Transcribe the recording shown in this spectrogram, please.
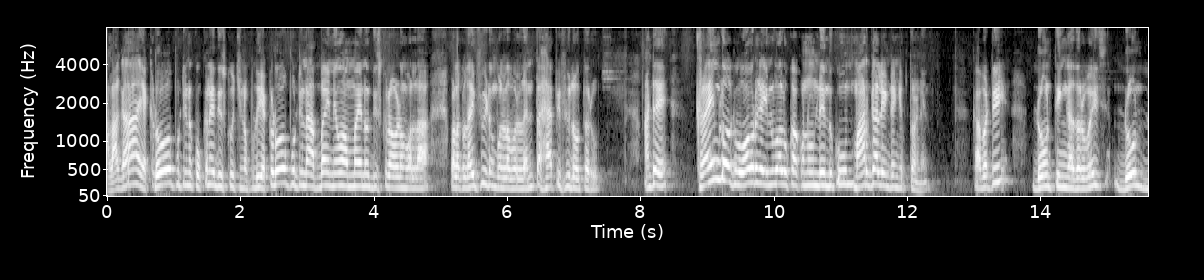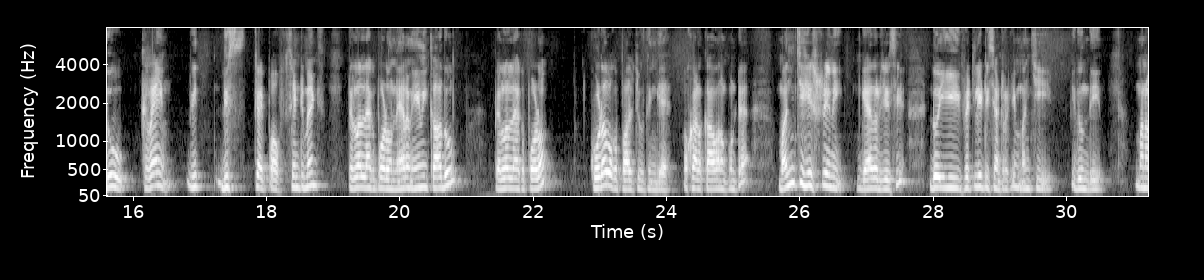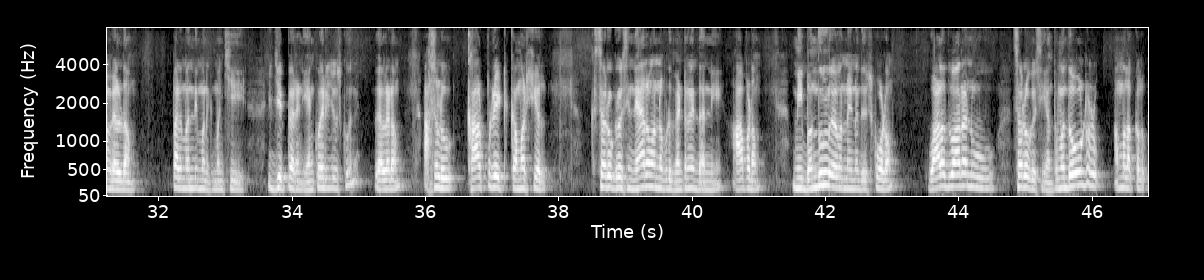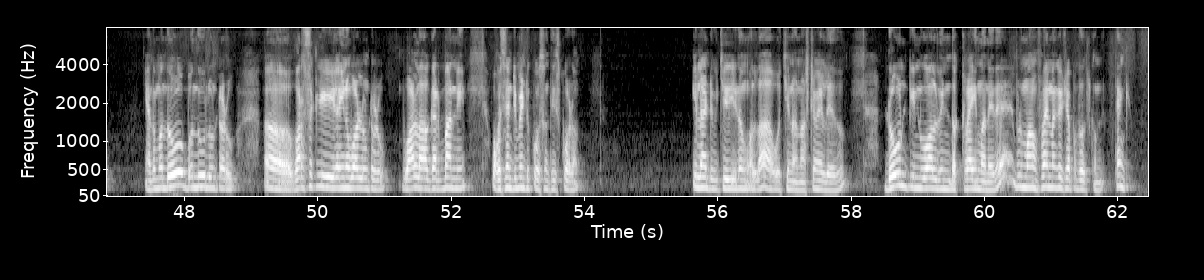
అలాగా ఎక్కడో పుట్టిన కుక్కనే తీసుకొచ్చినప్పుడు ఎక్కడో పుట్టిన అబ్బాయినో అమ్మాయినో తీసుకురావడం వల్ల వాళ్ళకి లైఫ్ ఇవ్వడం వల్ల వాళ్ళు ఎంత హ్యాపీ ఫీల్ అవుతారు. అంటే క్రైమ్లోకి ఓవర్గా ఇన్వాల్వ్ కాకుండా ఉండేందుకు మార్గాలు ఏంటని చెప్తాను నేను. కాబట్టి don't think otherwise don't do crime with this type of sentiments. పిల్లలు లేకపోవడం నేరం ఏమీ కాదు. పిల్లలు లేకపోవడం కూడా ఒక పాజిటివ్ థింగే. ఒకవేళ కావాలనుకుంటే మంచి హిస్టరీని గ్యాదర్ చేసి దో ఈ ఫెర్టిలిటీ సెంటర్కి మంచి ఇది ఉంది మనం వెళ్దాం. పది మంది మనకి మంచి ఇది చెప్పారని ఎంక్వైరీ చేసుకొని వెళ్ళడం. అసలు కార్పొరేట్ కమర్షియల్ సరోగ్రసి నేరం అన్నప్పుడు వెంటనే దాన్ని ఆపడం. మీ బంధువుల్లో ఎవరినైనా తెచ్చుకోవడం వాళ్ళ ద్వారా నువ్వు సరోగసి ఎంతమందో ఉంటారు అమ్మలక్కలు. ఎంతమందో బంధువులు ఉంటారు. వరుసకి అయిన వాళ్ళు ఉంటారు. వాళ్ళ గర్భాన్ని ఒక సెంటిమెంట్ కోసం తీసుకోవడం. ఇలాంటివి చేయడం వల్ల వచ్చిన నష్టమే లేదు. Don't involve in the crime అనేదే. ఇప్పుడు మనం ఫైనల్గా చెప్పదలుచుకుంది. Thank you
